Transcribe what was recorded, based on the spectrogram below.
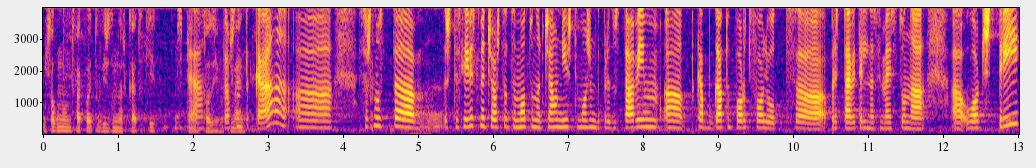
особено на това, което виждам на ръката ти да, този в точно мен. така. А, всъщност, а, щастливи сме, че още от самото начало ние ще можем да предоставим а, така богато портфолио от а, представители на семейството на а, Watch 3.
